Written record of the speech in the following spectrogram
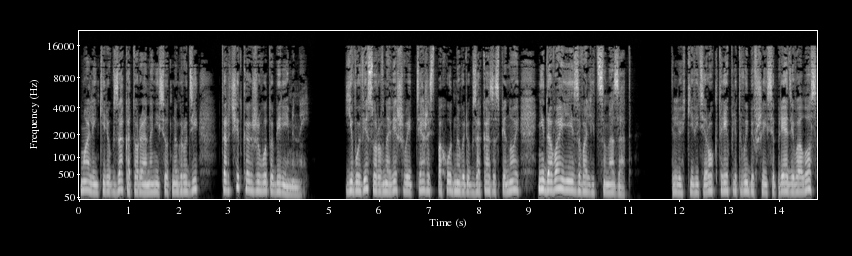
Маленький рюкзак, который она несет на груди, торчит, как живот у беременной. Его вес уравновешивает тяжесть походного рюкзака за спиной, не давая ей завалиться назад. Легкий ветерок треплет выбившиеся пряди волос,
